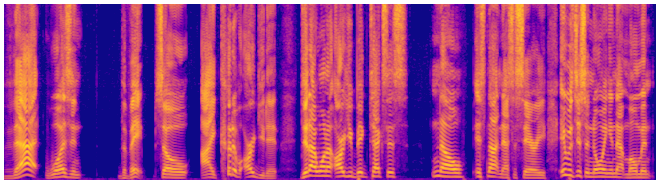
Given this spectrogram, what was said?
that wasn't the vape. So I could have argued it. Did I want to argue Big Texas? No, it's not necessary. It was just annoying in that moment.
